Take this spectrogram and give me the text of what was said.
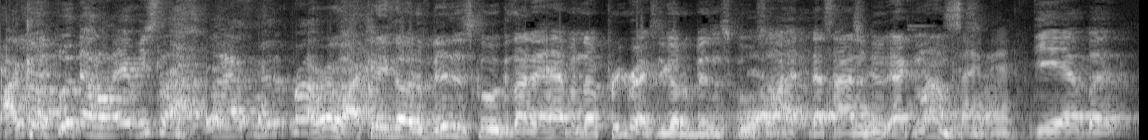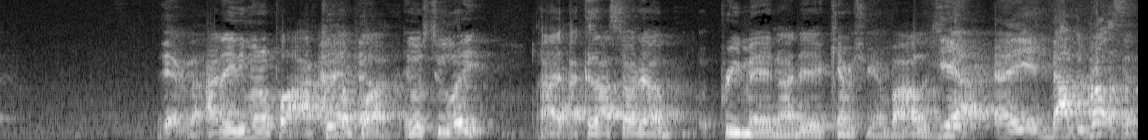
I could have put that on every slide. Last minute I remember I couldn't go to business school because I didn't have enough prereqs to go to business school, so I, that's how I had to do economics. Same here. Yeah, but never mind. I didn't even apply. I couldn't I know. apply. It was too late. I because I, started out pre med and I did chemistry and biology. yeah, uh, Dr. Brunson.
